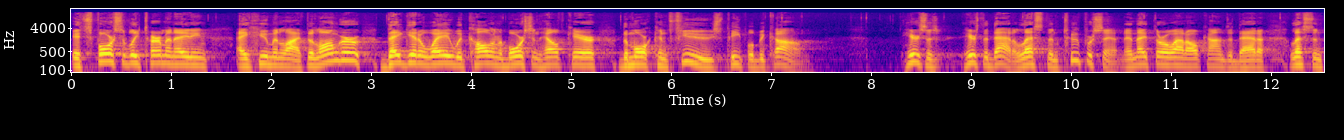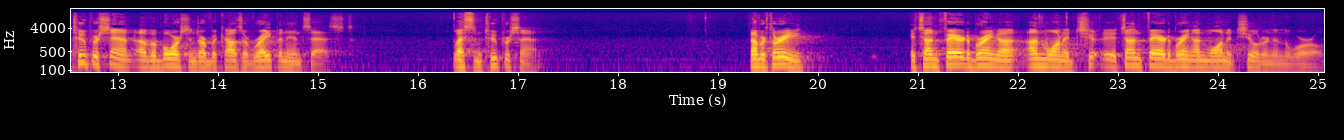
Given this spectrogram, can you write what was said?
it's forcibly terminating a human life. The longer they get away with calling abortion health care, the more confused people become. Here's, a, here's the data less than 2%, and they throw out all kinds of data. Less than 2% of abortions are because of rape and incest. Less than 2%. Number three, it's unfair to bring uh, unwanted, it's unfair to bring unwanted children in the world.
